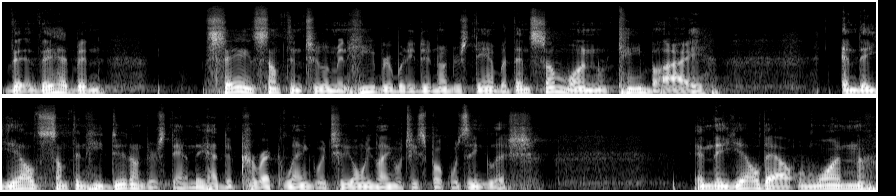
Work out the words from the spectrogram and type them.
they, had been saying something to him in Hebrew, but he didn't understand. But then someone came by and they yelled something he did understand. They had the correct language. The only language he spoke was English. And they yelled out one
